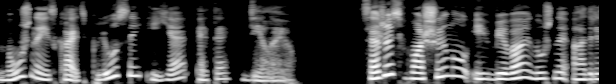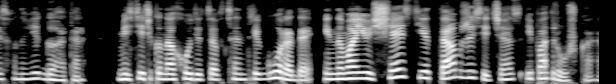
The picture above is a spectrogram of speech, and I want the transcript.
нужно искать плюсы, и я это делаю. Сажусь в машину и вбиваю нужный адрес в навигатор. Местечко находится в центре города, и на мое счастье там же сейчас и подружка.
